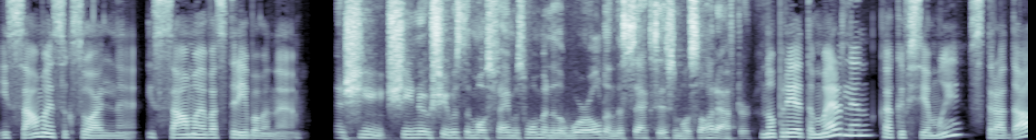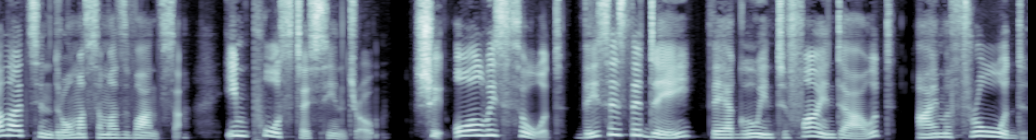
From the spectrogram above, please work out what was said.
и самая сексуальная, и самая востребованная. Но при этом Мерлин, как и все мы, страдала от синдрома самозванца. Imposter syndrome. She always thought, this is the day they are going to find out I'm a fraud.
